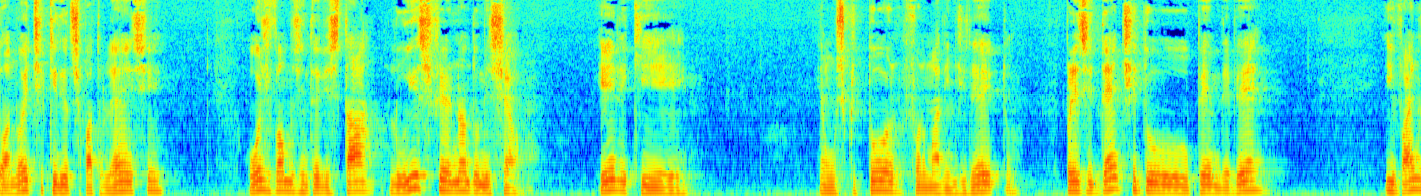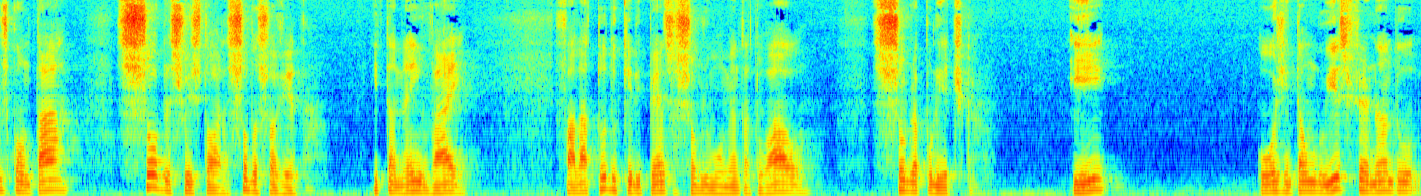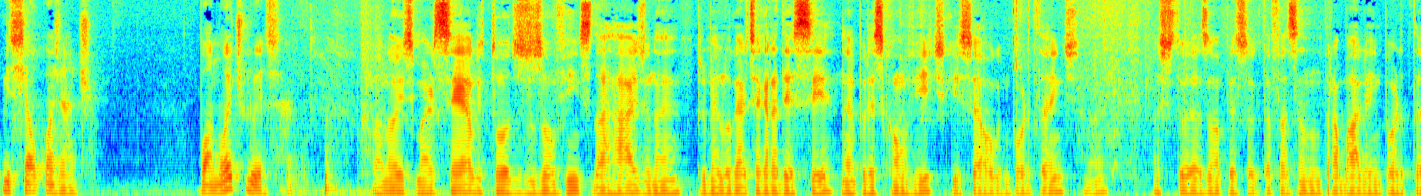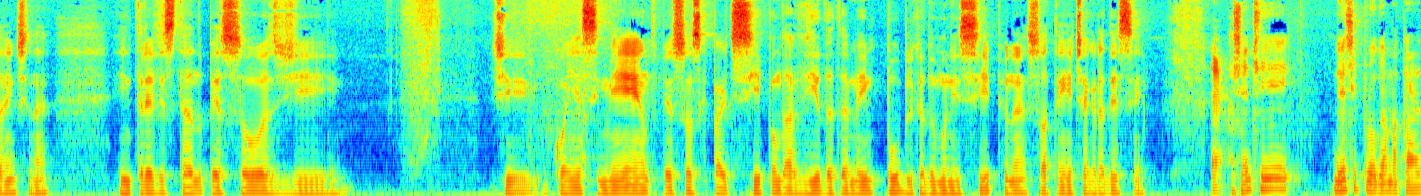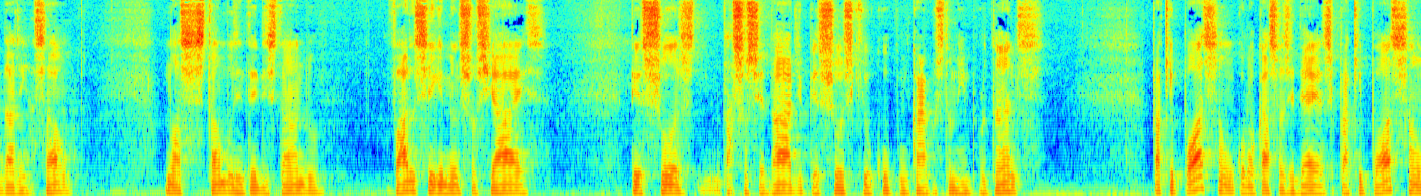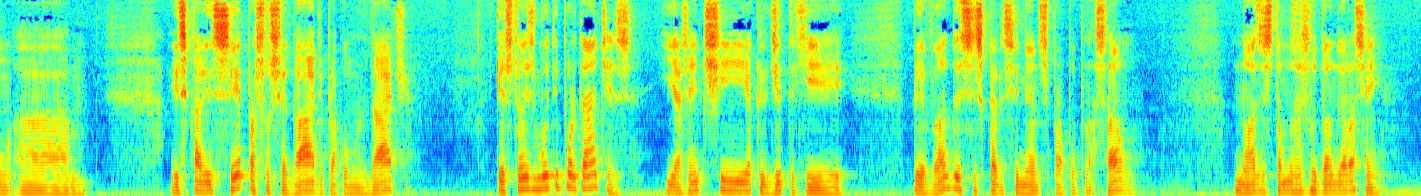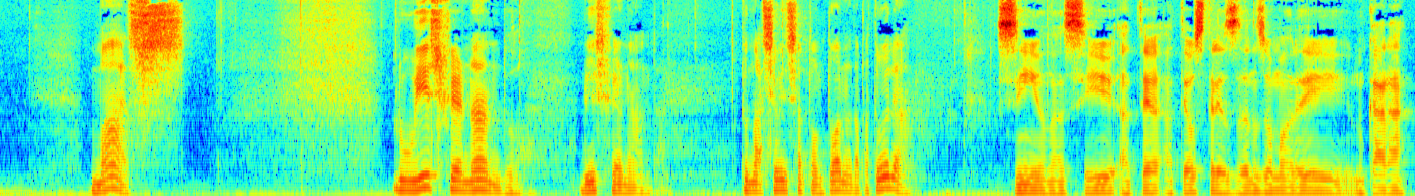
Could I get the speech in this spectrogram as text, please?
Boa noite, queridos patrulhenses. Hoje vamos entrevistar Luiz Fernando Michel. Ele que é um escritor formado em Direito, presidente do PMDB e vai nos contar sobre a sua história, sobre a sua vida. E também vai falar tudo o que ele pensa sobre o momento atual, sobre a política. E hoje, então, Luiz Fernando Michel com a gente. Boa noite, Luiz. Boa noite, Marcelo e todos os ouvintes da rádio, né? Em primeiro lugar, te agradecer, né, por esse convite, que isso é algo importante, né? Acho que tu és uma pessoa que está fazendo um trabalho importante, né? Entrevistando pessoas de, de conhecimento, pessoas que participam da vida também pública do município, né? Só tenho a te agradecer. É, a gente, nesse programa Caridade em Ação, nós estamos entrevistando vários segmentos sociais, pessoas da sociedade, pessoas que ocupam cargos também importantes, para que possam colocar suas ideias, para que possam ah, esclarecer para a sociedade, para a comunidade, questões muito importantes. E a gente acredita que, levando esses esclarecimentos para a população, nós estamos ajudando ela sim. Mas, Luiz Fernando, Luiz Fernando, tu nasceu em Santo Antônio da Patrulha? Sim, eu nasci até, até os três anos eu morei no Cará,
